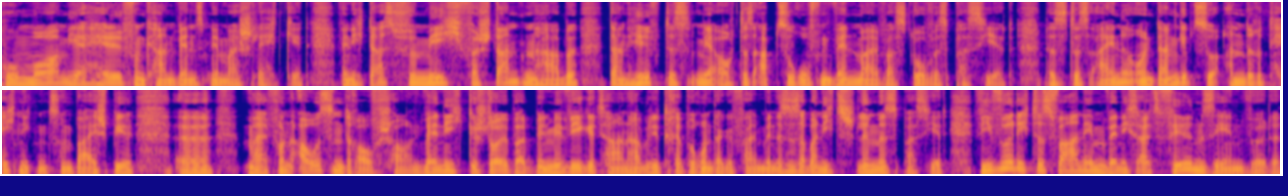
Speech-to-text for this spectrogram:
Humor mir helfen kann, wenn es mir mal schlecht geht. Wenn ich das für mich verstanden habe, dann hilft es mir auch, das abzurufen, wenn mal was Doofes passiert. Das ist das eine. Und dann gibt es so andere Techniken. Zum Beispiel äh, mal von außen drauf schauen. Wenn ich gestolpert bin, mir wehgetan habe, die Treppe runtergefallen bin, es ist aber nichts Schlimmes passiert. Wie würde ich das wahrnehmen, wenn ich es als Film sehen würde?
